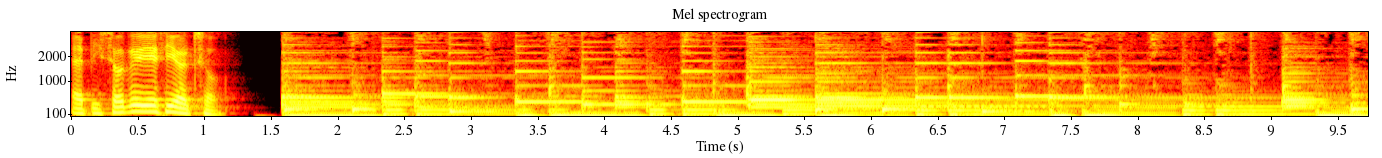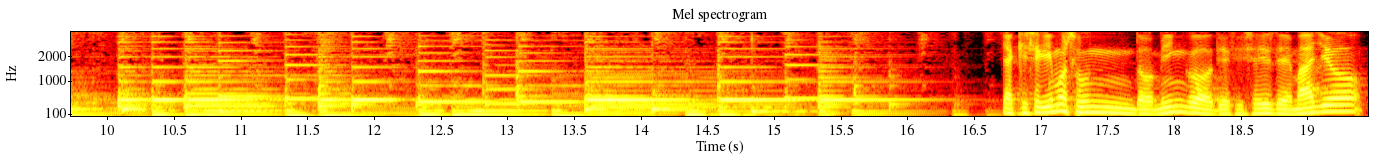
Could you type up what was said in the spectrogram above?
episodio 18. Y aquí seguimos un domingo 16 de mayo.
